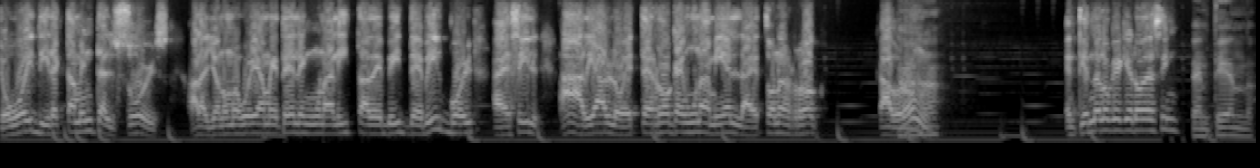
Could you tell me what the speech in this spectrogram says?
Yo voy directamente al source. Ahora, yo no me voy a meter en una lista de, de Billboard a decir, ah, diablo, este rock es una mierda, esto no es rock. Cabrón. ¿Entiendes lo que quiero decir? Te entiendo.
